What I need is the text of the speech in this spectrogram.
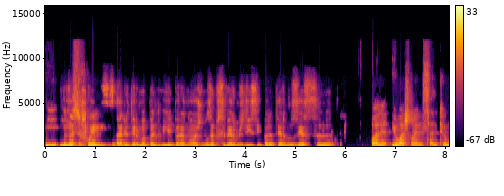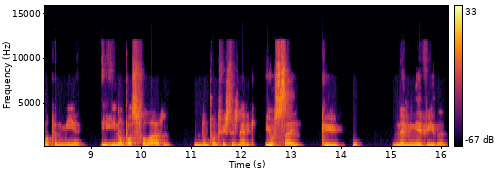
e, Mas e foi... que é necessário ter uma pandemia para nós nos apercebermos disso e para termos esse. Olha, eu acho que não é necessário ter uma pandemia e, e não posso falar de um ponto de vista genérico. Eu sei que na minha vida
